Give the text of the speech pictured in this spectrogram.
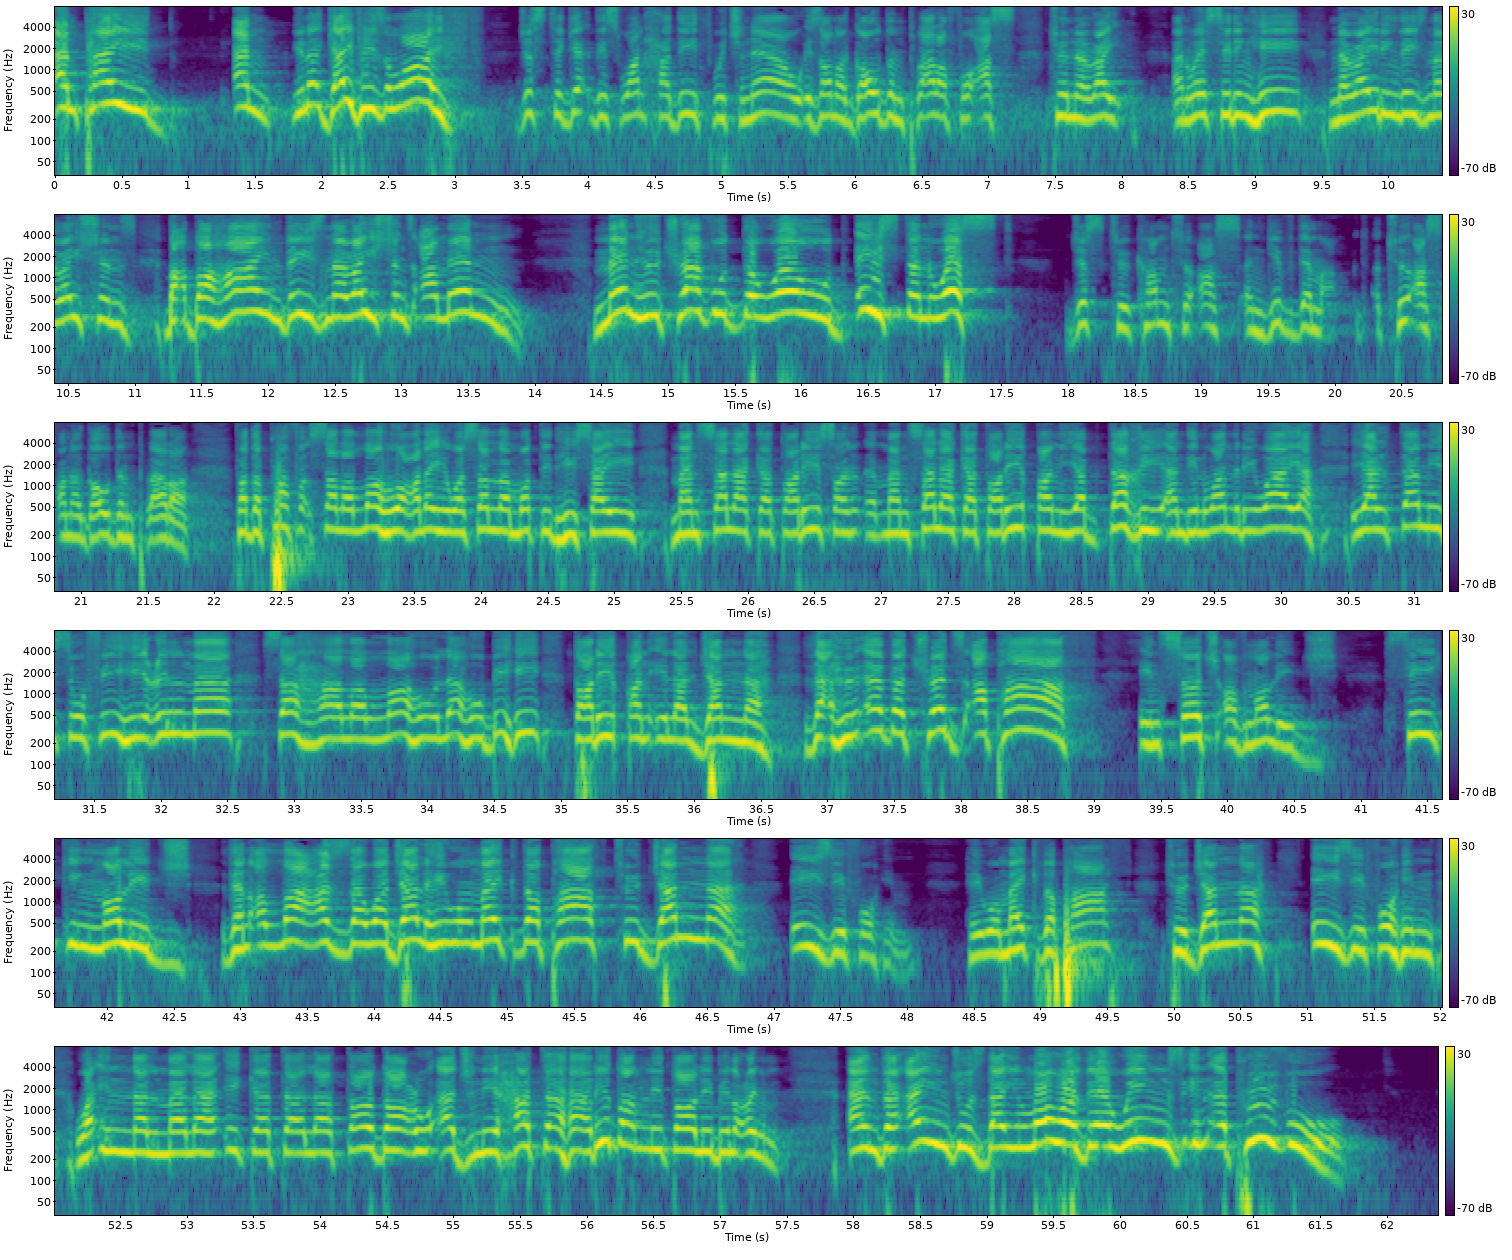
and paid, and you know, gave his life just to get this one hadith, which now is on a golden platter for us to narrate. And we're sitting here narrating these narrations, but behind these narrations are men Men who traveled the world, east and west, just to come to us and give them to us on a golden platter. For the Prophet sallallahu alaihi wasallam, what did he say? Man salaka tariqan, man salaka tariqan yabtaghi, and in one riwayah, yaltamisu fihi ilma, sahhala Allahu lahu bihi tariqan ila al-jannah. That whoever treads a path in search of knowledge, seeking knowledge, then Allah Azza wa Jal, He will make the path to Jannah easy for him. He will make the path to Jannah easy for him. وَإِنَّ الْمَلَائِكَةَ لَتَضَعُ أَجْنِحَتَهَا رِضًا لِطَالِبِ الْعِلْمِ And the angels, they lower their wings in approval.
